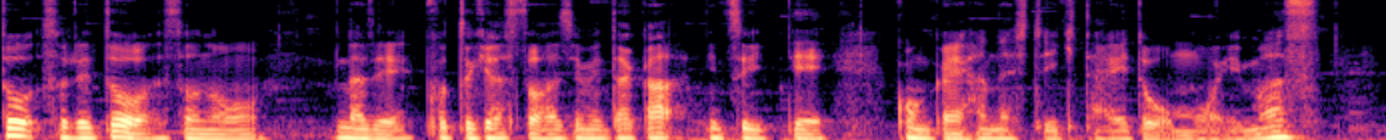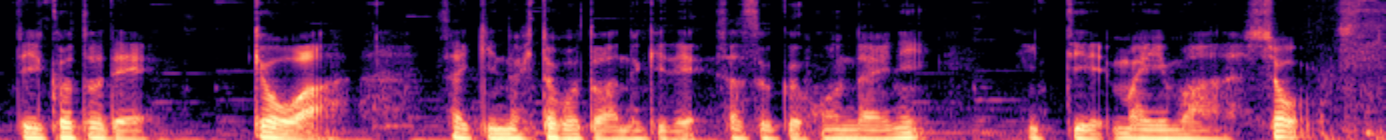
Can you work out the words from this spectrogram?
とそれとそのなぜポッドキャストを始めたかについて今回話していきたいと思います。ということで今日は最近の一言は抜きで早速本題に行ってまいりましょう。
